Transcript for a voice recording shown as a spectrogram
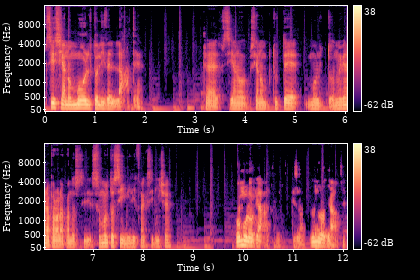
si siano molto livellate. Cioè siano, siano tutte molto, non mi viene la parola quando si, sono molto simili, come si dice? Omologate, esatto, omologate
